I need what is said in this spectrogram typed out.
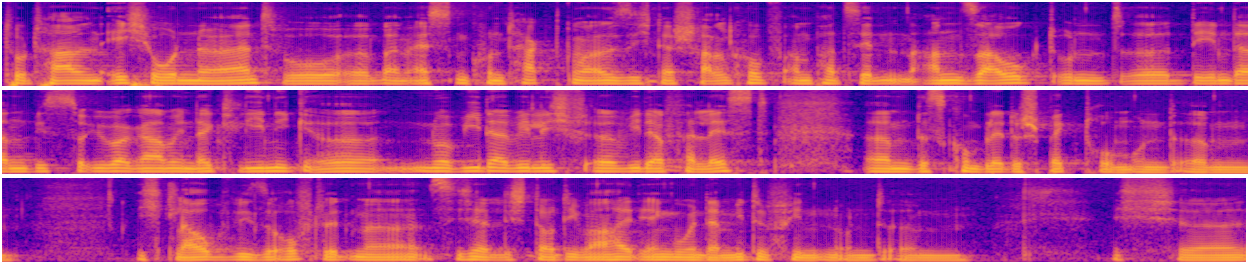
totalen Echo-Nerd, wo äh, beim ersten Kontakt quasi sich der Schallkopf am Patienten ansaugt und äh, den dann bis zur Übergabe in der Klinik äh, nur widerwillig wieder verlässt. Ähm, das komplette Spektrum und ähm, ich glaube, wie so oft wird man sicherlich dort die Wahrheit irgendwo in der Mitte finden und ähm, ich äh,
